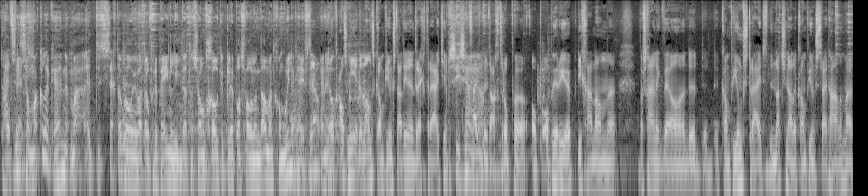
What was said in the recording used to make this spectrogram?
Het is niet zo makkelijk, hè? Maar het zegt ook wel weer wat over de Benelink dat een zo'n grote club als Volendam het gewoon moeilijk heeft. Ja, en, ook Alsmeer, de landskampioen, staat in het rechterrijtje. Precies, ja, Vijf ja. punten achter op, uh, op, op Hurry Up. Die gaan dan uh, waarschijnlijk wel eh, de, de, de kampioenstrijd, de nationale kampioenstrijd halen. Maar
